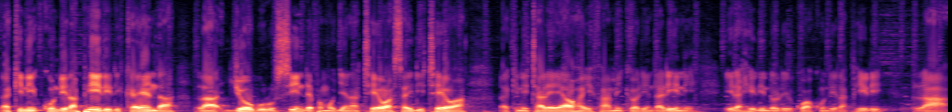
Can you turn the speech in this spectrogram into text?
Lakini kundi la pili likaenda la Job Rusinde pamoja na Tewa Saidi Tewa, lakini tarehe yao haifahamiki walienda lini, ila hili ndo lilikuwa kundi la pili la,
